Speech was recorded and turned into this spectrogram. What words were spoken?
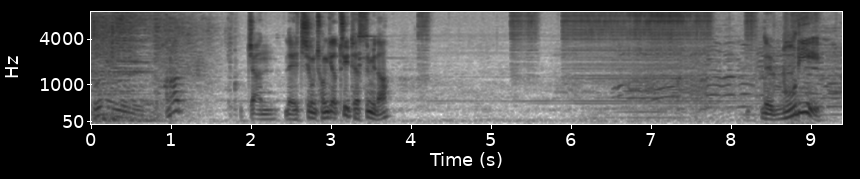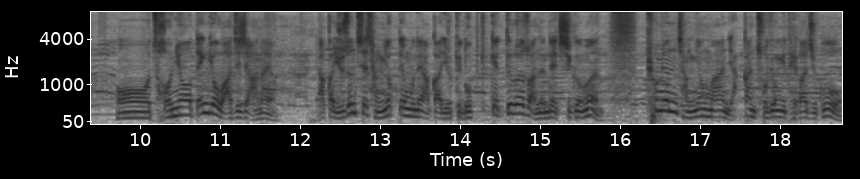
둘, 하나, 짠. 네, 지금 전기가 투입됐습니다. 네, 물이 어, 전혀 땡겨 와지지 않아요. 아까 유전체 장력 때문에 아까 이렇게 높게 떨어져 왔는데 지금은 표면 장력만 약간 적용이 돼가지고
